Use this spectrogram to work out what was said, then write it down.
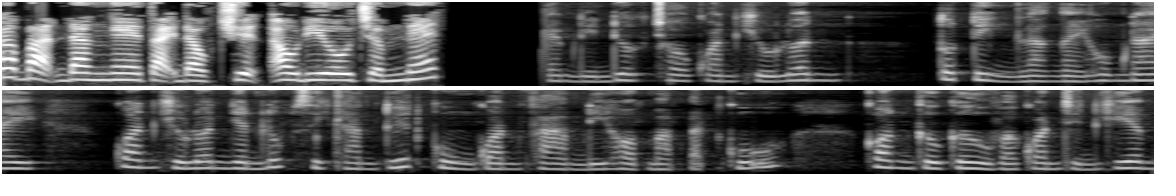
Các bạn đang nghe tại đọc truyện audio.net Em đến được cho quan khiếu luân. Tốt đỉnh là ngày hôm nay, quan khiếu luân nhân lúc dịch lan tuyết cùng quan phàm đi họp mặt bạn cũ, còn cầu cầu và quan chiến khiêm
